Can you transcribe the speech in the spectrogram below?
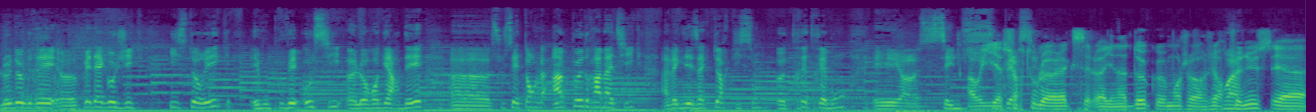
le degré euh, pédagogique historique et vous pouvez aussi euh, le regarder euh, sous cet angle un peu dramatique avec des acteurs qui sont euh, très très bons et c'est une Ah oui, il y a surtout le, il y en a deux que moi j'ai retenu, c'est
